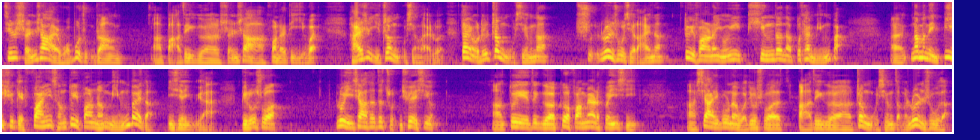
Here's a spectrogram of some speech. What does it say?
其实神煞呀，我不主张啊把这个神煞放在第一位，还是以正五行来论。但有这正五行呢，是论述起来呢，对方呢容易听的呢不太明白。呃，那么，你必须给翻译成对方能明白的一些语言，比如说论一下它的准确性啊，对这个各方面的分析。啊，下一步呢，我就说把这个正五行怎么论述的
